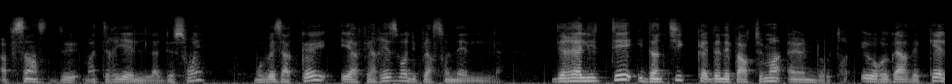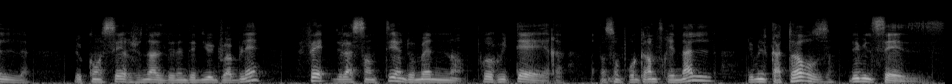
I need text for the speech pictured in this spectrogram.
Absence de matériel de soins, mauvais accueil et affairisme du personnel. Des réalités identiques d'un département à un autre et au regard desquelles le Conseil régional de l'Indénieux Duablin fait de la santé un domaine prioritaire dans son programme trinal 2014-2016.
